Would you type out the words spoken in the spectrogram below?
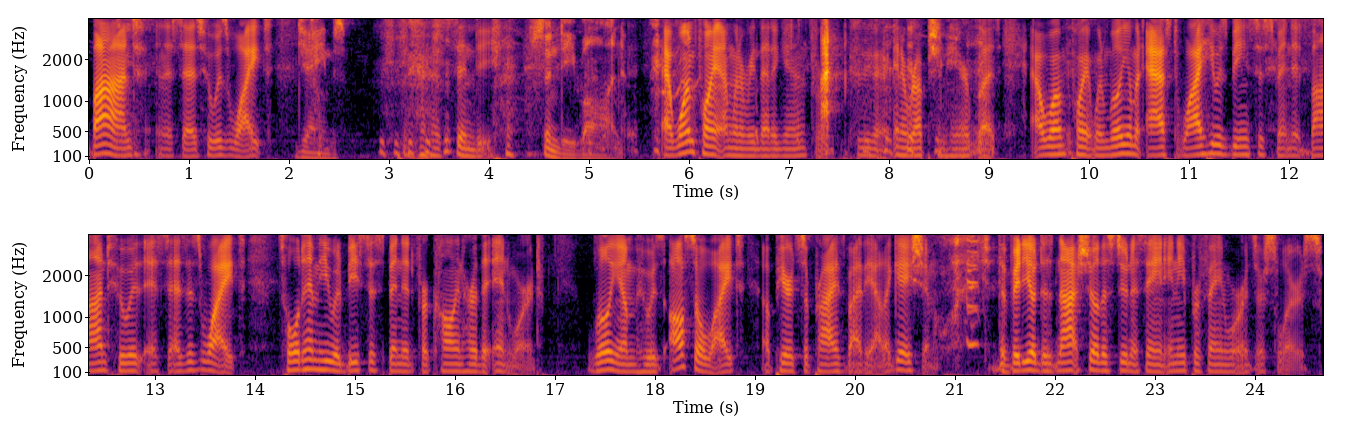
Bond, and it says who is white, James. Cindy. Cindy Bond. At one point, I'm going to read that again for the interruption here. But at one point, when William asked why he was being suspended, Bond, who it says is white, told him he would be suspended for calling her the N word. William, who is also white, appeared surprised by the allegation. What? The video does not show the student saying any profane words or slurs.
